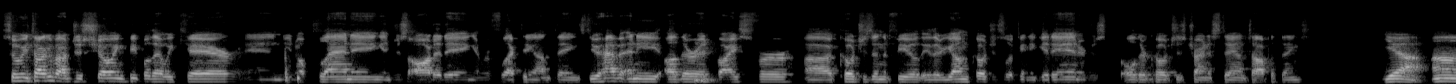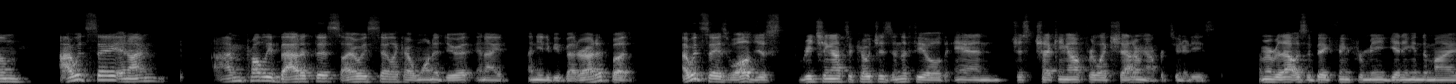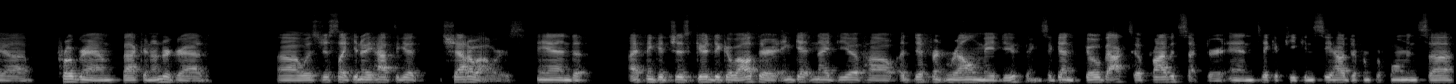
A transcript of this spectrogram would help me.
So we talk about just showing people that we care and you know planning and just auditing and reflecting on things. Do you have any other mm-hmm. advice for uh, coaches in the field, either young coaches looking to get in or just older coaches trying to stay on top of things? Yeah, um, I would say, and I'm I'm probably bad at this. I always say like I want to do it and I I need to be better at it, but I would say as well just reaching out to coaches in the field and just checking out for like shadowing opportunities. I remember that was a big thing for me getting into my uh, program back in undergrad uh, was just like you know you have to get shadow hours. And i think it's just good to go out there and get an idea of how a different realm may do things. Again go back to a private sector and take a peek and see how different performance uh,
